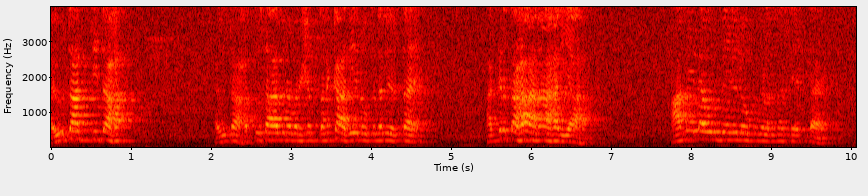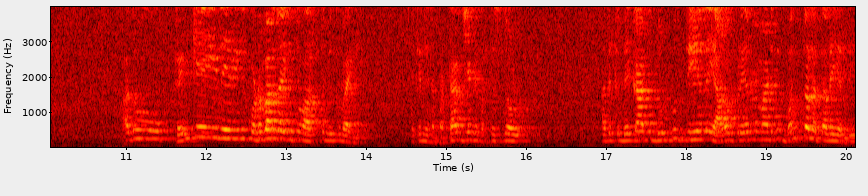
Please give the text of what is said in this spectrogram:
ಅಯುತಾದ್ಯತ ಅಯುತ ಹತ್ತು ಸಾವಿರ ವರ್ಷದ ತನಕ ಅದೇ ಲೋಕದಲ್ಲಿ ಇರ್ತಾರೆ. ಅಗ್ರತಃ ಅನಾಹಾರ್ಯ. ಆಮೇಲೆ ಅವರು ಬೇರೆ ಲೋಕಗಳನ್ನು ಸೇರ್ತಾರೆ. ಅದು ಕೈಕೇಯಿ ದೇವಿಗೆ ಕೊಡಬಾರ್ದಾಗಿತ್ತು ವಾಸ್ತವಿಕವಾಗಿ. ಯಾಕೆ ನಿನ್ನ ಪಟ್ಟಾಭಿಷೇಕ ತಪ್ಪಿಸಿದವಳು. ಅದಕ್ಕೆ ಬೇಕಾದ ದುರ್ಬುದ್ಧಿಯಲ್ಲ ಯಾರೋ ಪ್ರೇರಣೆ ಮಾಡಿದ್ರು ಬಂತಲ್ಲ ತಲೆಯಲ್ಲಿ.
